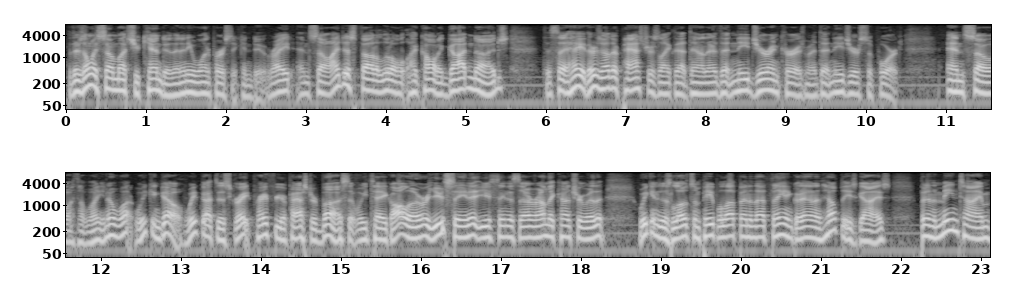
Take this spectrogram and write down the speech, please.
But there's only so much you can do that any one person can do, right? And so I just felt a little, I call it a God nudge to say, hey, there's other pastors like that down there that need your encouragement, that need your support. And so I thought, well, you know what? We can go. We've got this great Pray for Your Pastor bus that we take all over. You've seen it. You've seen us around the country with it. We can just load some people up into that thing and go down and help these guys. But in the meantime,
